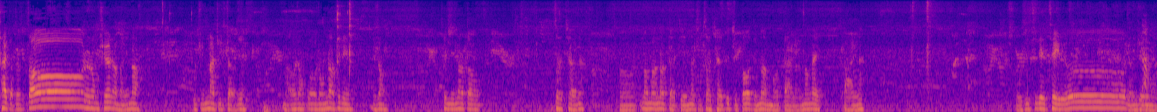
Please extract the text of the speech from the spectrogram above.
thay cả cho gió rồi đồng xe rồi mà nó của chúng mà chỉ trở đi mà ở trong ở trong nó thế đi ở trong thế thì nó tao giờ chờ đó ờ nó mà nó trở thì nó chỉ giờ chờ cứ chỉ to thì nó mở tài là nó ngay tài nữa ủa chỉ chỉ để chơi nữa chẳng chơi nữa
